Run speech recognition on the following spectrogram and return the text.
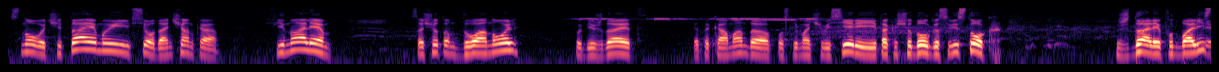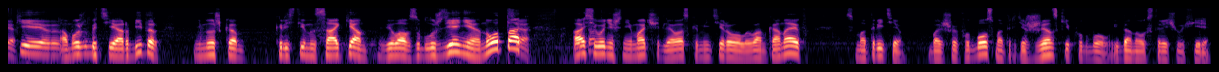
снова читаемый. Все, Дончанка в финале со счетом 2-0 побеждает эта команда после матчевой серии. И так еще долго свисток ждали футболистки. А может быть и арбитр немножко Кристина Саакян вела в заблуждение. Но ну, вот так. А сегодняшние матчи для вас комментировал Иван Канаев. Смотрите большой футбол, смотрите женский футбол. И до новых встреч в эфире.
